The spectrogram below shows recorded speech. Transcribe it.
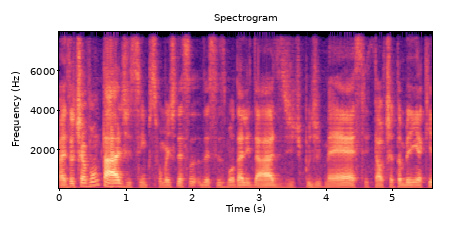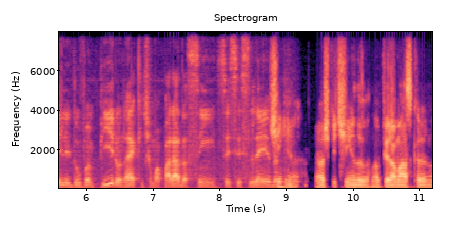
Mas eu tinha vontade, sim, principalmente dessa, dessas modalidades de tipo de mestre e tal. Tinha também aquele do vampiro, né? Que tinha uma parada assim, não sei se você se lembra. Tinha, eu acho que tinha do Vampiro a Máscara. Né?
